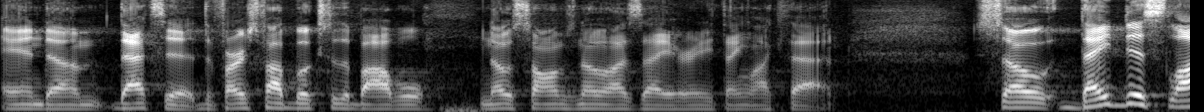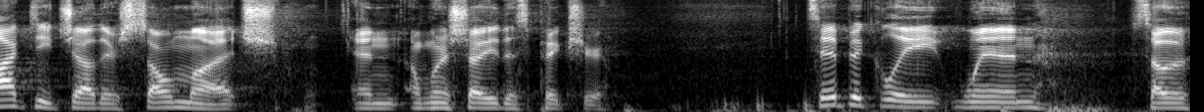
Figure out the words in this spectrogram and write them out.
and um, that's it. The first five books of the Bible, no Psalms, no Isaiah, or anything like that. So they disliked each other so much, and I'm going to show you this picture. Typically, when, so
